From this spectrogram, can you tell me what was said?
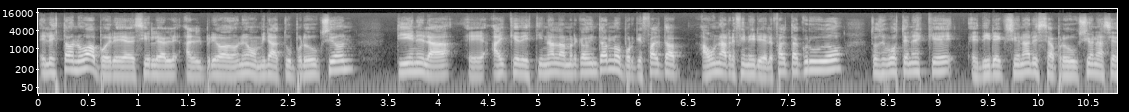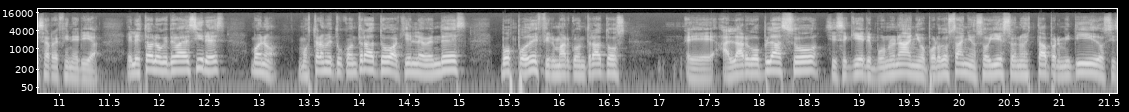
el Estado no va a poder decirle al, privado, no, mira, tu producción tiene la, eh, hay que destinarla al mercado interno porque falta a una refinería, le falta crudo, entonces vos tenés que eh, direccionar esa producción hacia esa refinería. El Estado lo que te va a decir es, bueno, mostrame tu contrato, a quién le vendés, vos podés firmar contratos eh, a largo plazo, si se quiere, por un año, por dos años, hoy eso no está permitido, si,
